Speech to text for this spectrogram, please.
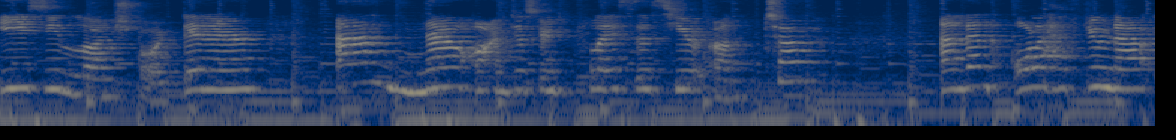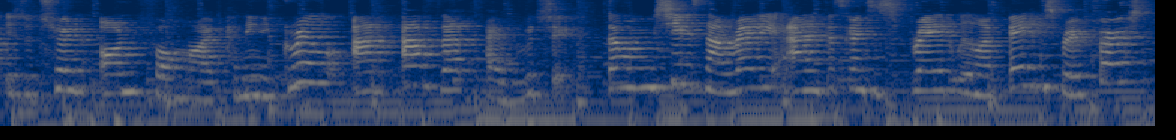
easy lunch or dinner. And now I'm just going to place this here on top. And then all I have to do now is to turn on for my panini grill and after that I will return. So my machine is now ready and I'm just going to spray it with my baking spray first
